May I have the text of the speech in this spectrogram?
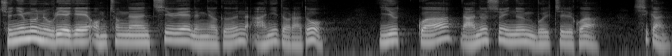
주님은 우리에게 엄청난 치유의 능력은 아니더라도 이웃과 나눌 수 있는 물질과 시간,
